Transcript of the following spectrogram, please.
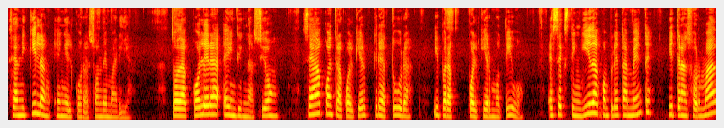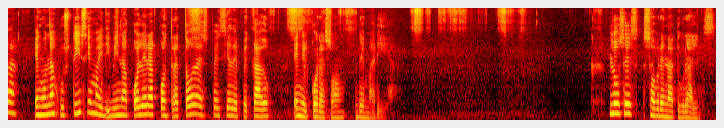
se aniquilan en el corazón de María. Toda cólera e indignación, sea contra cualquier criatura y para cualquier motivo, es extinguida completamente y transformada en una justísima y divina cólera contra toda especie de pecado en el corazón de María. Luces sobrenaturales.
